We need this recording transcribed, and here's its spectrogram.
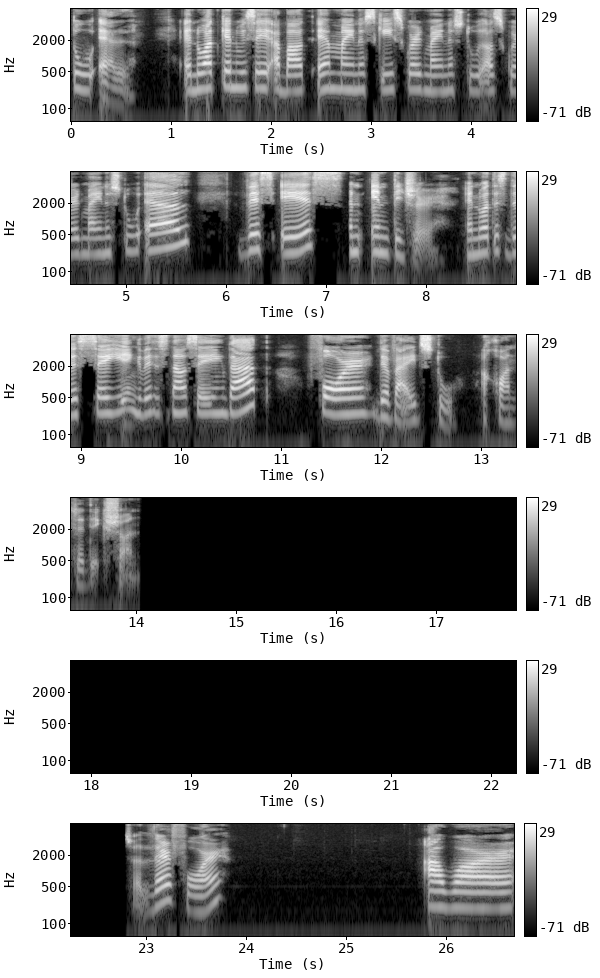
2l. And what can we say about m minus k squared minus 2l squared minus 2l? This is an integer. And what is this saying? This is now saying that 4 divides 2, a contradiction. So therefore, our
